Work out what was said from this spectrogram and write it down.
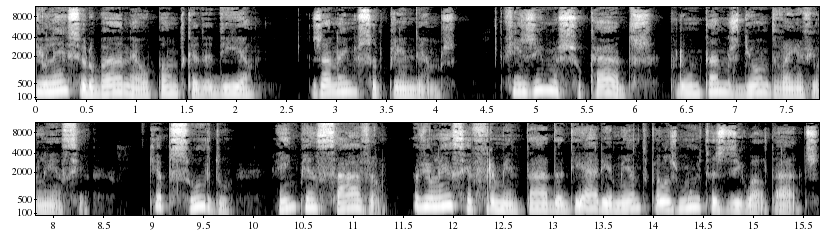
Violência urbana é o pão de cada dia. Já nem nos surpreendemos. Fingimos chocados, perguntamos de onde vem a violência. Que absurdo! É impensável. A violência é fermentada diariamente pelas muitas desigualdades,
